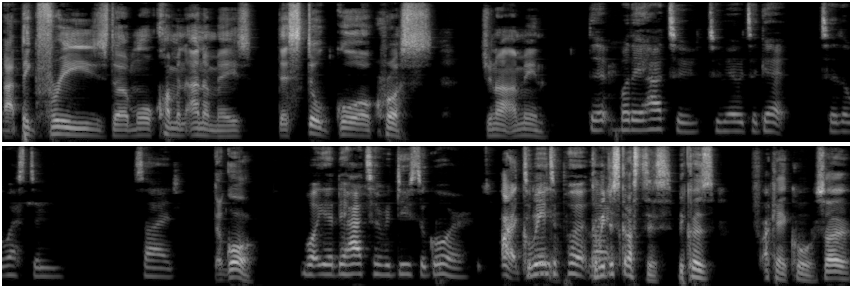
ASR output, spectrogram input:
like big freeze, the more common animes, there's still gore across. Do you know what I mean? They, but they had to to be able to get to the western side. The gore. Well, yeah, they had to reduce the gore All right, can we to put. can we discuss this? Because okay, cool. So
